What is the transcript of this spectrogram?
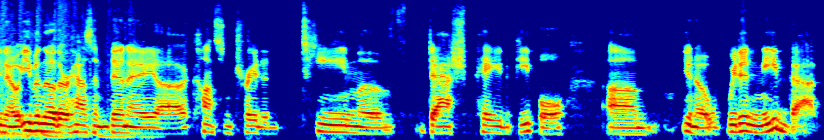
you know, even though there hasn't been a uh, concentrated team of Dash paid people, um, you know, we didn't need that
